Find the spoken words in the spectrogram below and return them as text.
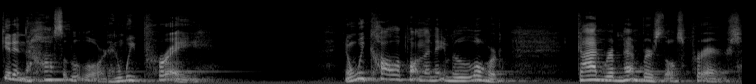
get in the house of the Lord and we pray and we call upon the name of the Lord, God remembers those prayers.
